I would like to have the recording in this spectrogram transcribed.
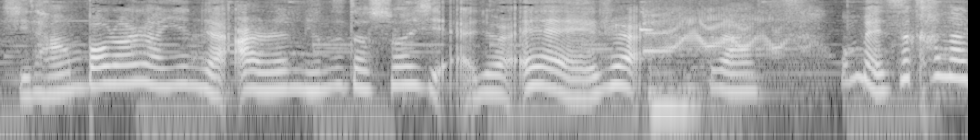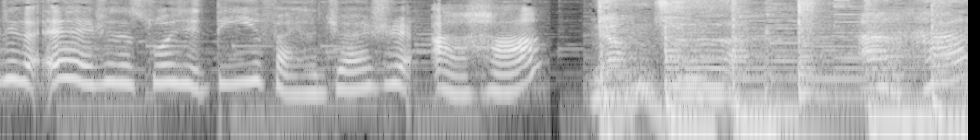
喜糖包装上印着二人名字的缩写，就是 A H，对吧？我每次看到这个 A H 的缩写，第一反应居然是啊哈。娘子啊，啊哈！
